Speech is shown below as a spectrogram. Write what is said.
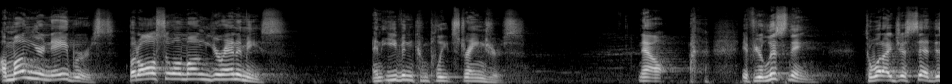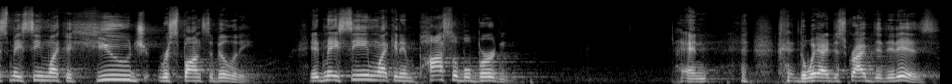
among your neighbors, but also among your enemies, and even complete strangers. Now, if you're listening to what I just said, this may seem like a huge responsibility. It may seem like an impossible burden. And the way I described it, it is.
